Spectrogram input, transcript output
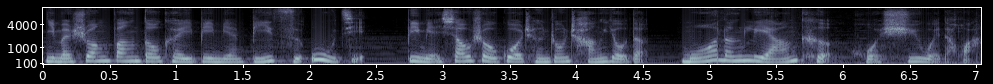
你们双方都可以避免彼此误解，避免销售过程中常有的模棱两可或虚伪的话。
